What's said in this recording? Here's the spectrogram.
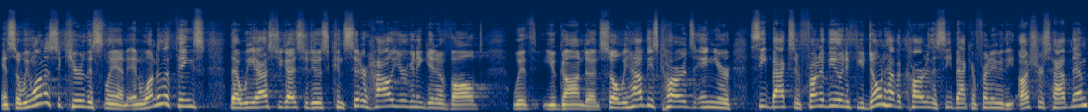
And so we want to secure this land. And one of the things that we asked you guys to do is consider how you're going to get involved with Uganda. And so we have these cards in your seat backs in front of you. And if you don't have a card in the seat back in front of you, the ushers have them.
